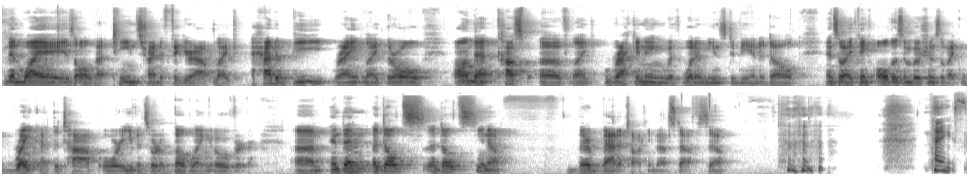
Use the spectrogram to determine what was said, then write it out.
And then ya is all about teens trying to figure out like how to be right? Like they're all on that cusp of like reckoning with what it means to be an adult. And so i think all those emotions are like right at the top or even sort of bubbling over. Um, and then adults adults you know they're bad at talking about stuff so. Nice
